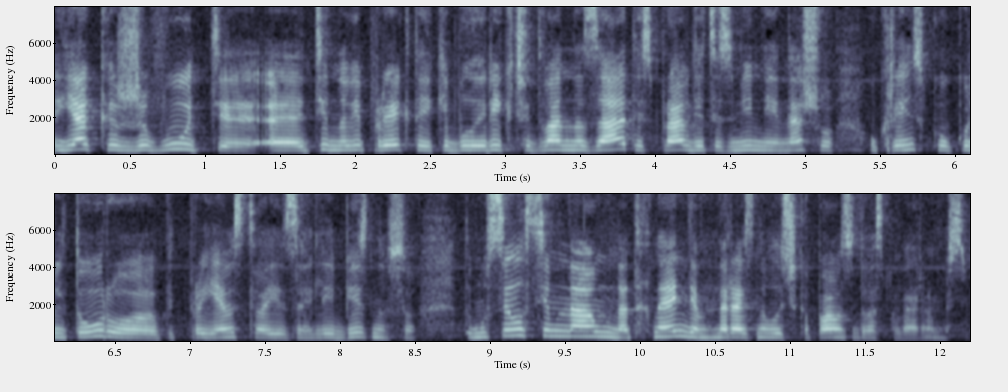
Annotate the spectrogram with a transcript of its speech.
як живуть е, е, ті нові проєкти, які були рік чи два назад, і справді це змінює нашу українську культуру, підприємства і взагалі бізнесу. Тому сил всім нам, натхнення. Наразі невеличка пауза, до вас повернемось.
